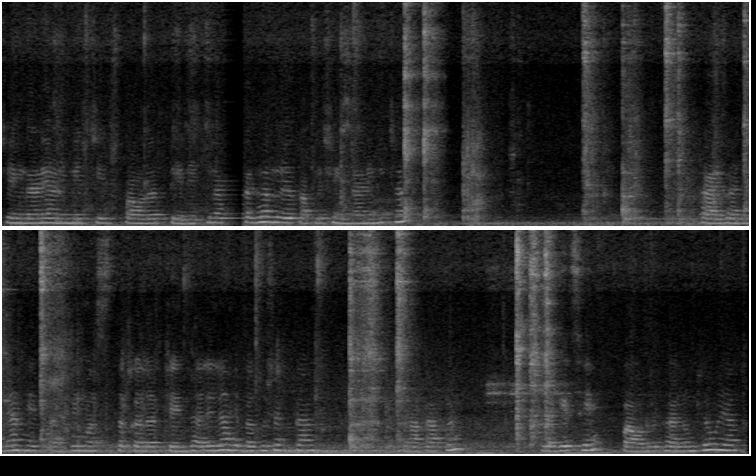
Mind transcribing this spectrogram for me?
शेंगदाणे आणि मिरची पावडर ते देखील आता घालूयात. आपले शेंगदाणे ही छान फ्राय झालेले आहेत. अगदी मस्त कलर चेंज झालेला आहे बघू शकता. तर आता आपण लगेच हे पावडर घालून घेऊयात.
